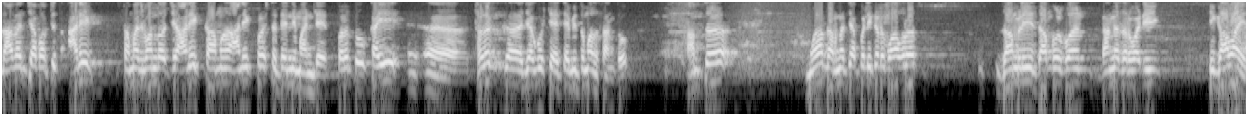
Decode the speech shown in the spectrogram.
दादांच्या बाबतीत अनेक समाज बांधवाचे अनेक कामं अनेक प्रश्न त्यांनी मांडले आहेत. परंतु काही ठळक ज्या गोष्टी आहेत त्या मी तुम्हाला सांगतो. आमचं मुळा धरणाच्या पलीकडे वावरत जांभळी जांभूळबन गंगाधरवाडी ही गावं आहेत.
